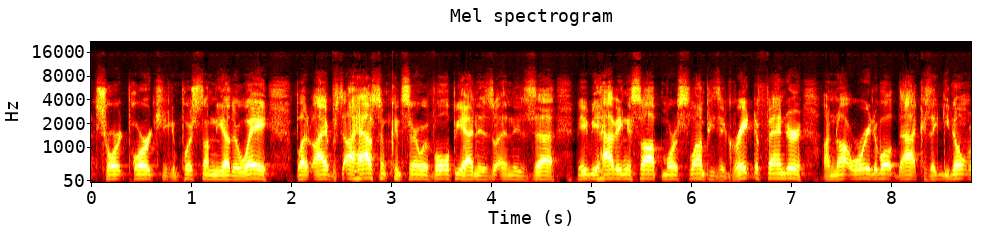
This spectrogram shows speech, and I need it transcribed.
short porch. You can push them the other way. But I, I have some concern with Volpe and his and his uh, maybe having a sophomore slump. He's a great defender. I'm not worried about that because you don't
